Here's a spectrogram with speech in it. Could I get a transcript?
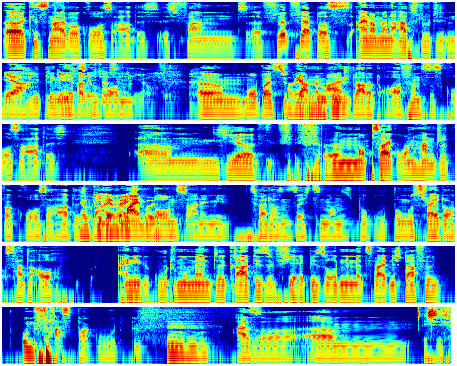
äh, Kiss Sniper großartig. Ich fand äh, Flip Flappers einer meiner absoluten ja, Lieblinge jetzt geworden. Ähm, Mobile Suit Gundam Iron Blooded Orphans ist großartig. Ähm, hier äh, Mob Psycho 100 war großartig. Ja, okay, Oder allgemein cool. Bones Anime 2016 waren super gut. Bungo Stray Dogs hatte auch einige gute Momente. Gerade diese vier Episoden in der zweiten Staffel unfassbar gut. Mhm. Also, ähm, ich, ich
